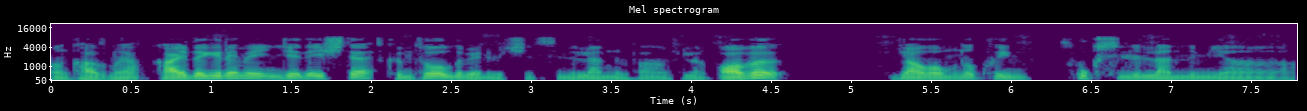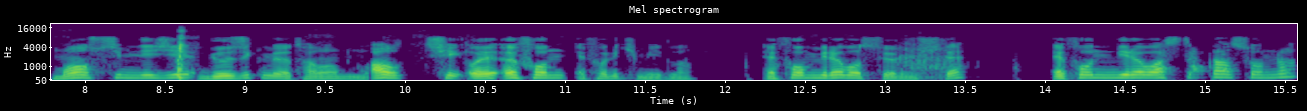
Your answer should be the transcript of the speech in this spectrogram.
Lan kazmaya. Kayda giremeyince de işte sıkıntı oldu benim için. Sinirlendim falan filan. Abi ya amına koyayım çok sinirlendim ya. Mouse simleci gözükmüyor tamam mı? Alt şey o F10 F12 miydi lan? F11'e basıyorum işte. F11'e bastıktan sonra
